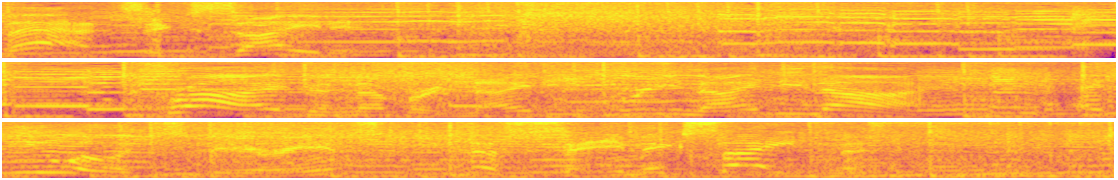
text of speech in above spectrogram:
that's exciting. Try the number 9399 and you will experience the same excitement.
